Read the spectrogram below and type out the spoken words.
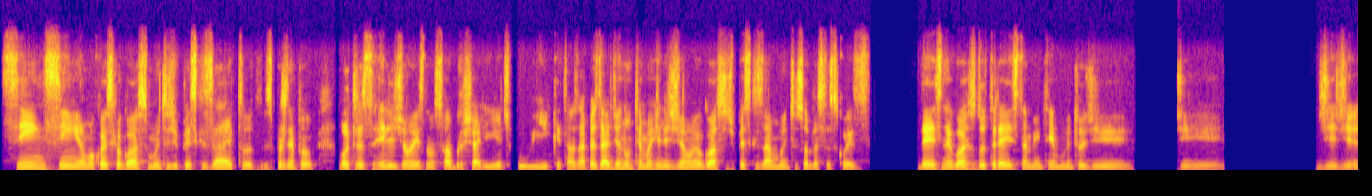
Sim, sim, é uma coisa que eu gosto muito de pesquisar. E todos, por exemplo, outras religiões, não só bruxaria, tipo Wicca e tal. Apesar de eu não ter uma religião, eu gosto de pesquisar muito sobre essas coisas. Daí esse negócio do 3 também tem muito de. de. De, de,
